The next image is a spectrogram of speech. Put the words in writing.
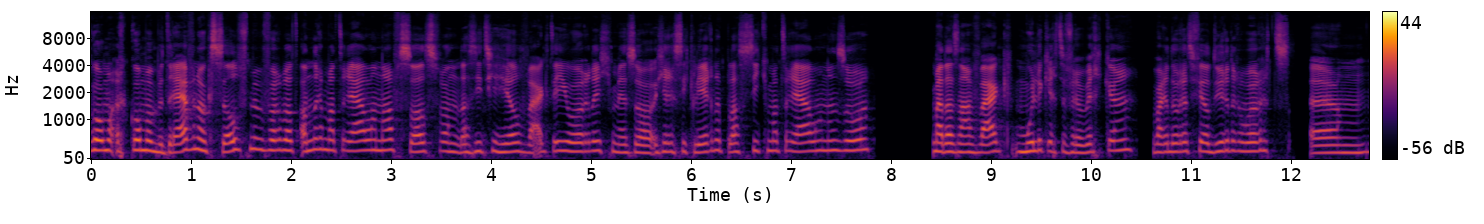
komen, er komen bedrijven ook zelf met bijvoorbeeld andere materialen af, zoals van, dat zie je heel vaak tegenwoordig, met zo gerecycleerde plastic materialen en zo. Maar dat is dan vaak moeilijker te verwerken, waardoor het veel duurder wordt. Ehm,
